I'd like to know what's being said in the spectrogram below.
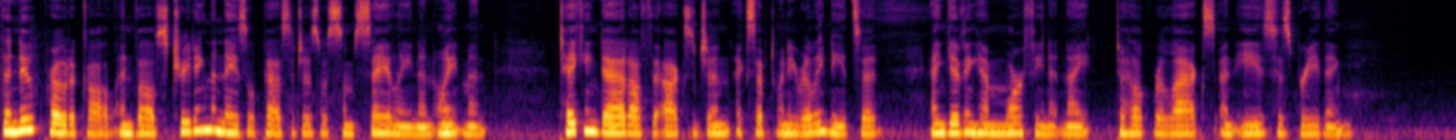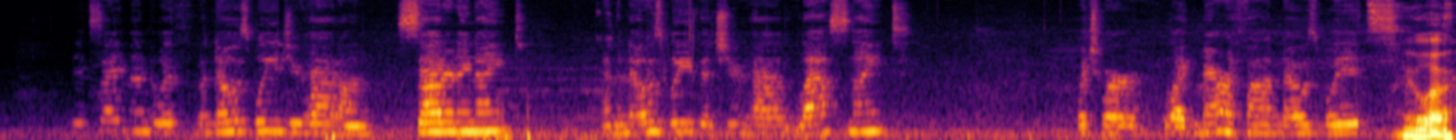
The new protocol involves treating the nasal passages with some saline and ointment, taking Dad off the oxygen except when he really needs it, and giving him morphine at night to help relax and ease his breathing. The excitement with the nosebleed you had on Saturday night and the nosebleed that you had last night, which were like marathon nosebleeds. You were.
